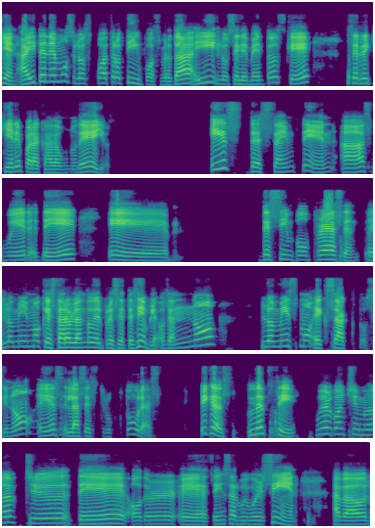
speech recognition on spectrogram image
Bien, ahí tenemos los cuatro tipos, ¿verdad? Y los elementos que se requiere para cada uno de ellos. It's the same thing as with the, eh, the simple present. Es lo mismo que estar hablando del presente simple. O sea, no lo mismo exacto, sino es las estructuras. Because, let's see, we are going to move to the other uh, things that we were seeing about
